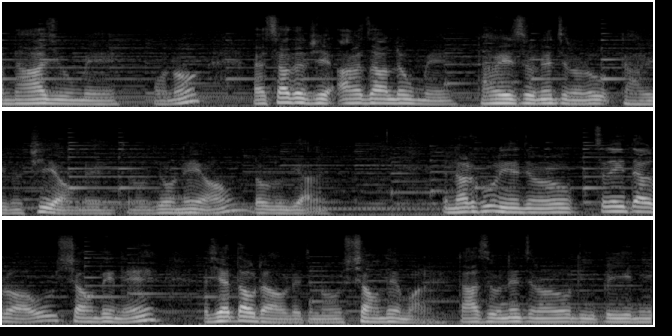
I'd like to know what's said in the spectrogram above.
အနားယူမယ်ပေါ့နော်အဲစသဖြင့်အားကစားလုပ်မယ်ဒါတွေဆိုရင်ကျွန်တော်တို့ဒါတွေမဖြစ်အောင်လဲကျွန်တော်ညော်နေအောင်လုပ်လို့ရတယ်အဲနောက်တစ်ခုအနေနဲ့ကျွန်တော်တို့စလိတ်တောက်တာကိုရှောင်သင့်တယ်အရက်တောက်တာကိုလည်းကျွန်တော်တို့ရှောင်သင့်ပါတယ်ဒါဆိုရင်ကျွန်တော်တို့ဒီပရီနီ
